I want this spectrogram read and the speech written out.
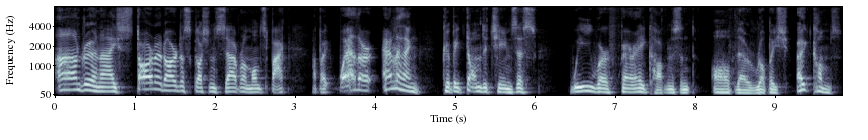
Andrew and I started our discussion several months back about whether anything could be done to change this, we were very cognizant of the rubbish outcomes.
